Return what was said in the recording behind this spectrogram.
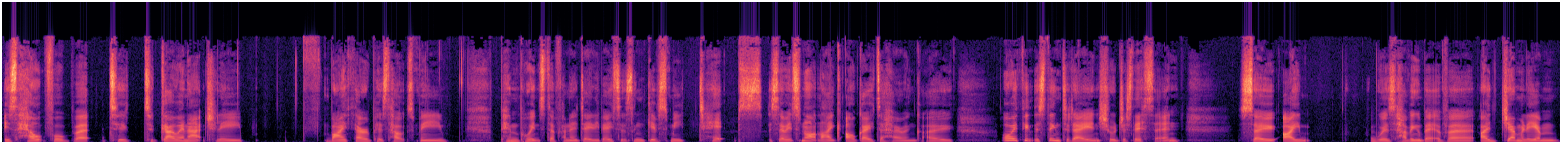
is helpful. But to to go and actually my therapist helps me pinpoint stuff on a daily basis and gives me tips. So it's not like I'll go to her and go, "Oh, I think this thing today," and she'll just listen. So I was having a bit of a. I generally am,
